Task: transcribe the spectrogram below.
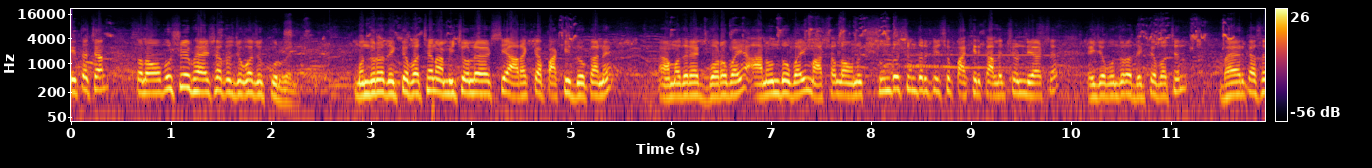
নিতে চান তাহলে অবশ্যই ভাইয়ের সাথে যোগাযোগ করবেন। বন্ধুরা দেখতে পাচ্ছেন আমি চলে আসছি আর একটা পাখির দোকানে। আমাদের এক বড় ভাই আনন্দ ভাই মার্শাল্লাহ অনেক সুন্দর সুন্দর কিছু পাখির কালেকশন নিয়ে আসে। এই যে বন্ধুরা দেখতে পাচ্ছেন ভাইয়ের কাছে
